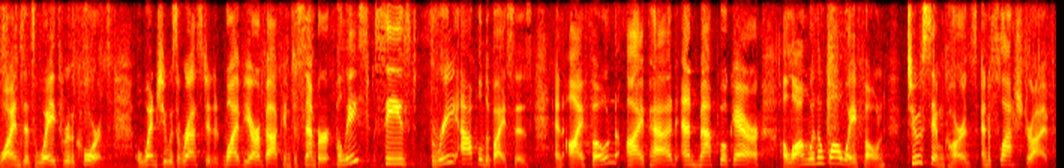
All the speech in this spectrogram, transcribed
winds its way through the courts. When she was arrested at YVR back in December, police seized three Apple devices an iPhone, iPad, and MacBook Air, along with a Huawei phone, two SIM cards, and a flash drive.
